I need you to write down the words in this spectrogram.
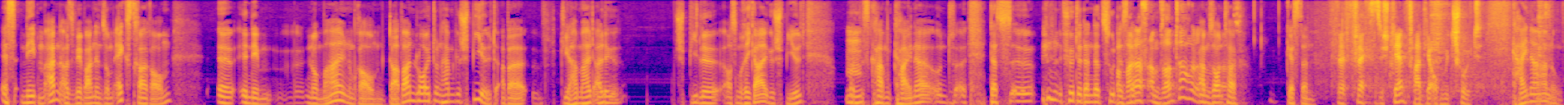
es nebenan, also wir waren in so einem Extraraum, äh, in dem normalen Raum, da waren Leute und haben gespielt, aber die haben halt alle Spiele aus dem Regal gespielt und mhm. es kam keiner und äh, das äh, führte dann dazu, dass. War das am Sonntag oder? Am Sonntag. Gestern. Vielleicht ist die Sternfahrt ja auch mit Schuld. Keine Ahnung.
